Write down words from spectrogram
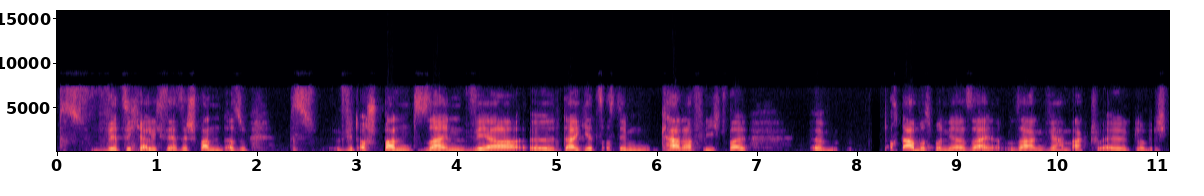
das wird sicherlich sehr, sehr spannend. Also das wird auch spannend sein, wer äh, da jetzt aus dem Kader fliegt, weil ähm, auch da muss man ja sein, sagen, wir haben aktuell, glaube ich,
